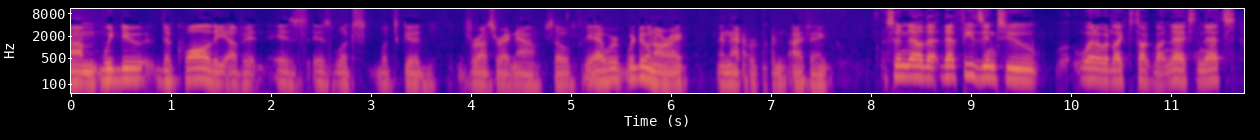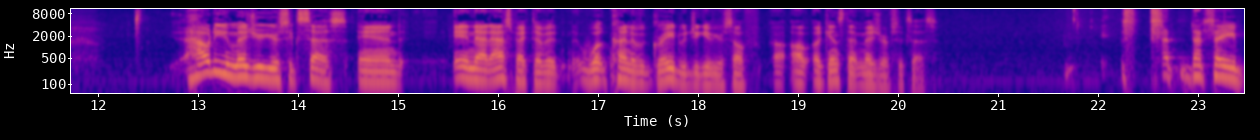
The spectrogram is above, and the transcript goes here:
Um, we do the quality of it is is what's what's good for us right now. So yeah, we're we're doing all right in that regard, I think. So now that that feeds into what I would like to talk about next, and that's how do you measure your success? And in that aspect of it, what kind of a grade would you give yourself uh, uh against that measure of success? That's a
